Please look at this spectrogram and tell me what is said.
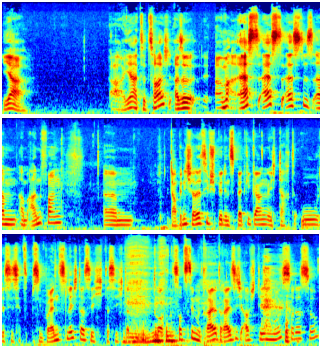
Ja, Ah, ja, total. Also erst, erst, erstes ähm, am Anfang, ähm, da bin ich relativ spät ins Bett gegangen. Ich dachte, oh, das ist jetzt ein bisschen brenzlig, dass ich, dass ich dann trotzdem um 3.30 Uhr aufstehen muss oder so.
